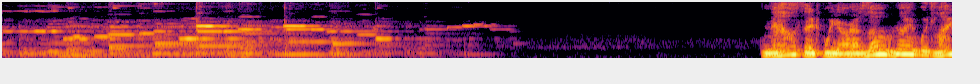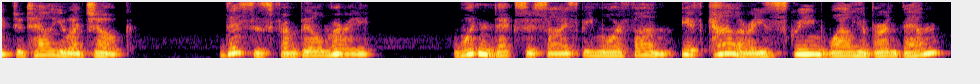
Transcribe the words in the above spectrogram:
Now that we are alone, I would like to tell you a joke. This is from Bill Murray. Wouldn't exercise be more fun if calories screamed while you burned them?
